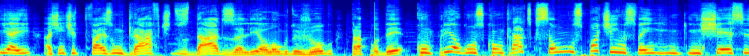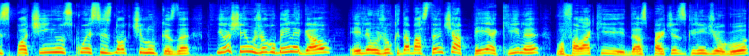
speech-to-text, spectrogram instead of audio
e aí a gente faz um draft dos dados ali ao longo do jogo para poder cumprir alguns contratos que são os potinhos, vem encher esses potinhos com esses Noctilucas, né? E eu achei um jogo bem legal, ele é um jogo que dá bastante AP aqui, né? Vou falar que das partidas que a gente jogou,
